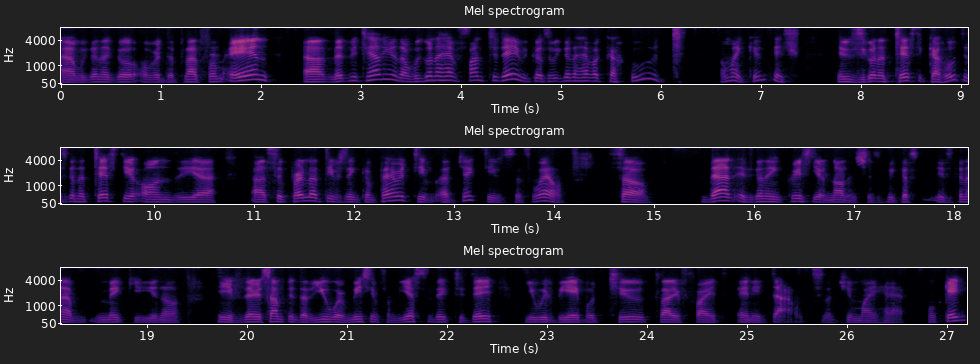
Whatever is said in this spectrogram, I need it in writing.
Uh, we're gonna go over the platform and uh, let me tell you that we're gonna have fun today because we're gonna have a Kahoot. Oh my goodness. It's gonna test the Kahoot is gonna test you on the uh, uh, superlatives and comparative adjectives as well. So that is gonna increase your knowledge because it's gonna make you, you know, if there's something that you were missing from yesterday, today, you will be able to clarify any doubts that you might have, okay?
